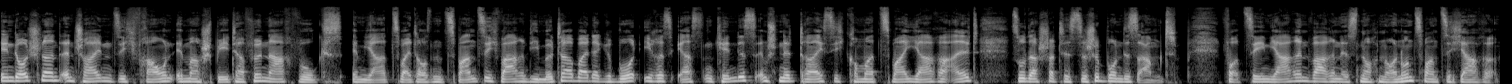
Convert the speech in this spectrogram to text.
In Deutschland entscheiden sich Frauen immer später für Nachwuchs. Im Jahr 2020 waren die Mütter bei der Geburt ihres ersten Kindes im Schnitt 30,2 Jahre alt, so das Statistische Bundesamt. Vor zehn Jahren waren es noch 29 Jahre.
